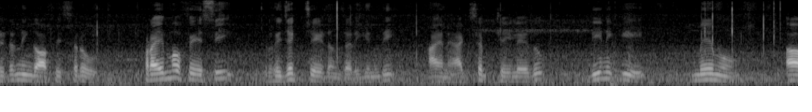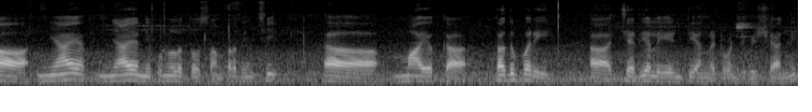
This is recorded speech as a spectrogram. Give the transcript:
రిటర్నింగ్ ఆఫీసరు ప్రైమోఫేసి రిజెక్ట్ చేయడం జరిగింది. ఆయన యాక్సెప్ట్ చేయలేదు. దీనికి మేము న్యాయ న్యాయ నిపుణులతో సంప్రదించి మా యొక్క తదుపరి చర్యలు ఏంటి అన్నటువంటి విషయాన్ని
